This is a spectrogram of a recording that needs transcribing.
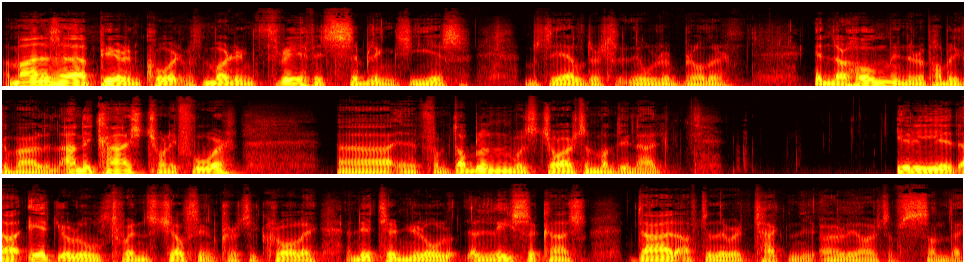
A man has appeared in court with murdering three of his siblings. Yes, it was the elder, the older brother, in their home in the Republic of Ireland. Andy Cash, 24, uh, from Dublin, was charged on Monday night. 88, uh, eight-year-old twins Chelsea and Christy Cawley and 18-year-old Elisa Cash died after they were attacked in the early hours of Sunday.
